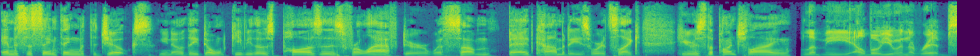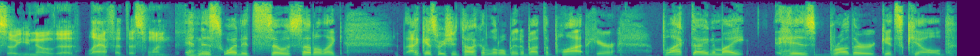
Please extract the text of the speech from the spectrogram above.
And it's the same thing with the jokes. You know, they don't give you those pauses for laughter with some bad comedies where it's like, here's the punchline. Let me elbow you in the ribs so you know the laugh at this one. And this one, it's so subtle. Like, I guess we should talk a little bit about the plot here. Black Dynamite his brother gets killed,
